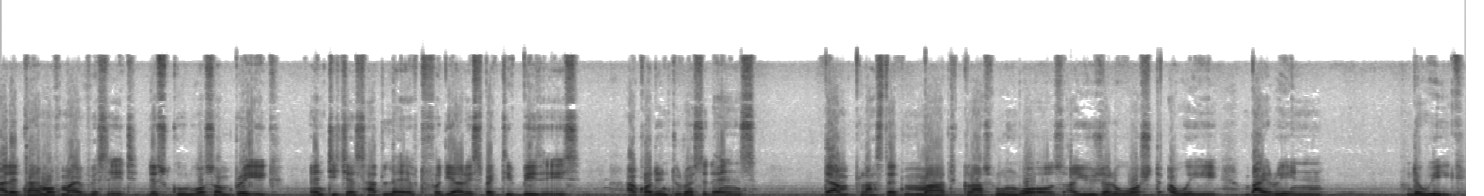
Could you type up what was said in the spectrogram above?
At the time of my visit, the school was on break and teachers had left for their respective bases. According to residents, the unplastered mud classroom walls are usually washed away by rain. The weak,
